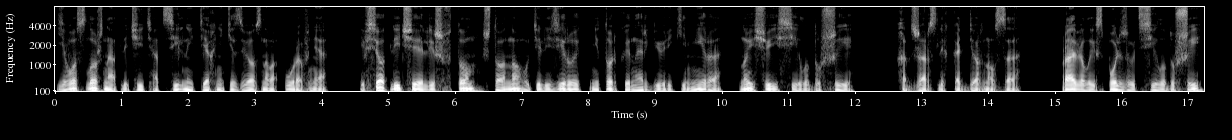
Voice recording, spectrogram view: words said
его сложно отличить от сильной техники звездного уровня. И все отличие лишь в том, что оно утилизирует не только энергию реки мира, но еще и силу души. Хаджар слегка дернулся. Правила используют силу души?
